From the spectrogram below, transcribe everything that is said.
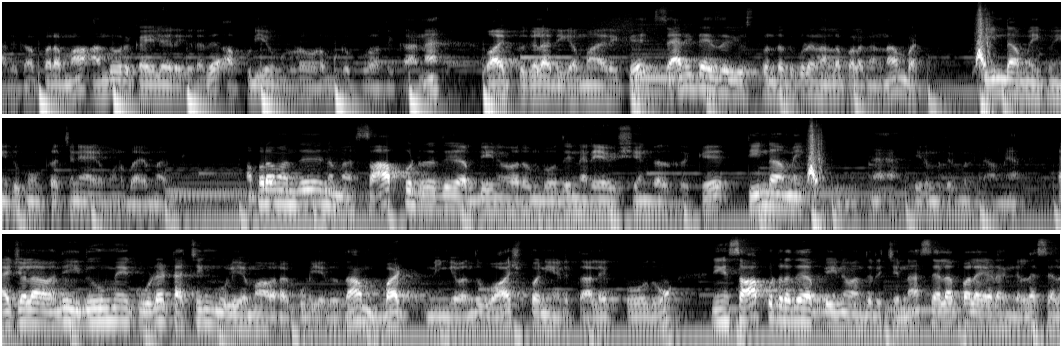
அதுக்கப்புறமா அந்த ஒரு கையில் இருக்கிறது அப்படியே உங்களோட உடம்புக்கு போகிறதுக்கான வாய்ப்புகள் அதிகமாக இருக்குது சானிடைசர் யூஸ் பண்ணுறது கூட நல்ல பழக்கம் தான் பட் தீண்டாமைக்கும் இதுக்கும் பிரச்சனை ஆயிடுமோன்னு பயமாக இருக்குது அப்புறம் வந்து நம்ம சாப்பிட்றது அப்படின்னு வரும்போது நிறைய விஷயங்கள் இருக்குது தீண்டாமை திரும்ப திரும்ப தீண்டாமையா ஆக்சுவலாக வந்து இதுவுமே கூட டச்சிங் மூலியமாக வரக்கூடியது தான். பட் நீங்கள் வந்து வாஷ் பண்ணி எடுத்தாலே போதும். நீங்கள் சாப்பிட்றது அப்படின்னு வந்துருச்சுன்னா சில பல இடங்களில் சில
